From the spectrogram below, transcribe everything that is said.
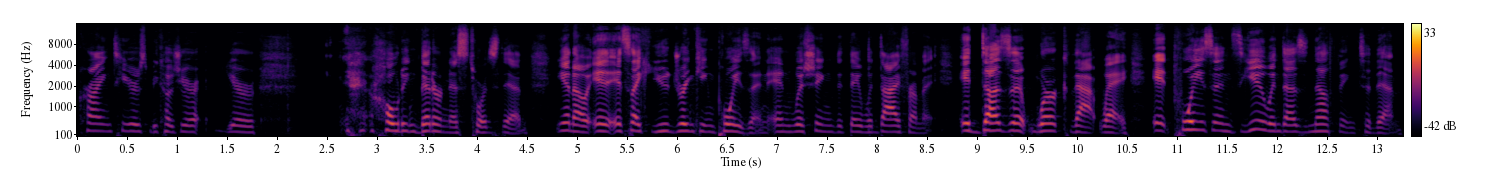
crying tears because you're you're holding bitterness towards them. You know, it, it's like you drinking poison and wishing that they would die from it. It doesn't work that way. It poisons you and does nothing to them.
